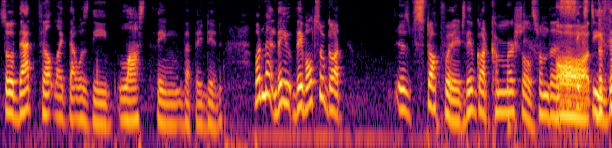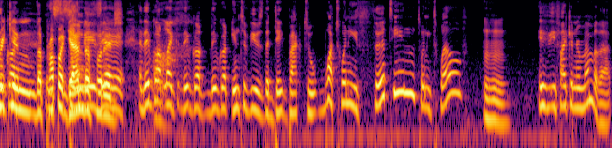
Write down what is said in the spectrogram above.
So that felt like that was the last thing that they did. But man, they they've also got uh, stock footage. They've got commercials from the Oh, 60s. the freaking- the propaganda 70s, footage. yeah. And they've got like they've got they've got interviews that date back to what 2013, 2012, Mm-hmm. if if I can remember that.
